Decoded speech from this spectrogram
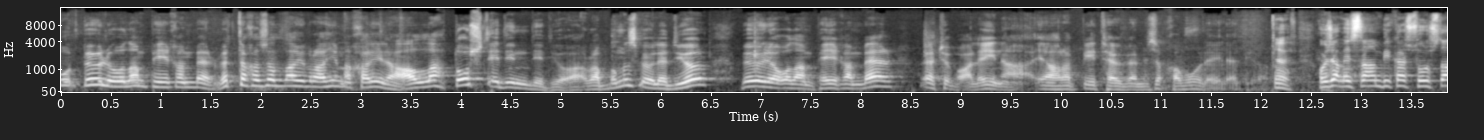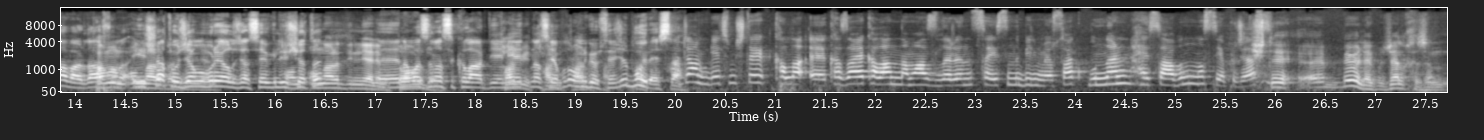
Bu böyle olan peygamber. Ve tekazallahu İbrahim'e halila. Allah dost edindi diyor. Rabbimiz böyle diyor. Böyle olan peygamber ve tüb aleyna. Ya Rabbi tevbemizi kabul eyle diyor. Evet. Hocam Esra'nın birkaç sorusu daha var. Daha Tamam, sonra onları İrşat hocamı dinleyelim. buraya alacağız sevgili On- İrşat'ı. onları dinleyelim, Ee, namazı doğrudur. nasıl kılar diye, Tabii, niyet nasıl tabii, yapılır onu tabii, göstereceğiz. tabii. Buyur Esra. Hocam geçmişte kala- e, kazaya kalan namazların sayısını bilmiyorsak bunların hesabını nasıl yapacağız? İşte e, böyle güzel kızım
